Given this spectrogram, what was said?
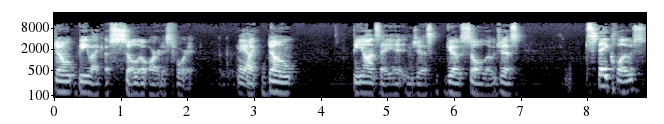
don't be like a solo artist for it. yeah. Like don't Beyonce it and just go solo. Just stay close,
